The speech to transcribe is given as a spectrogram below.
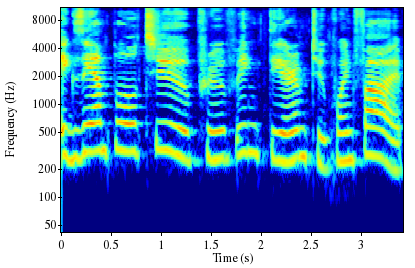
Example 2, proving theorem 2.5.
